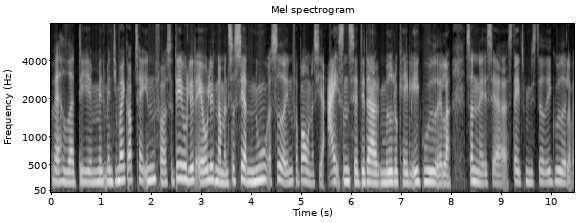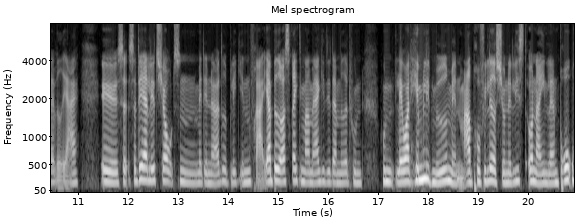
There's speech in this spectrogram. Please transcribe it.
hvad hedder det, men, men de må ikke optage indenfor, så det er jo lidt ærgerligt, når man så ser den nu og sidder inden for borgen og siger, ej, sådan ser det der mødelokale ikke ud, eller sådan øh, ser statsministeriet ikke ud, eller hvad ved jeg. Øh, så, så det er lidt sjovt sådan med det nørdede blik indenfra. Jeg bed også rigtig meget mærke i det der med, at hun, hun laver et hemmeligt møde med en meget profileret journalist under en eller anden bro,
